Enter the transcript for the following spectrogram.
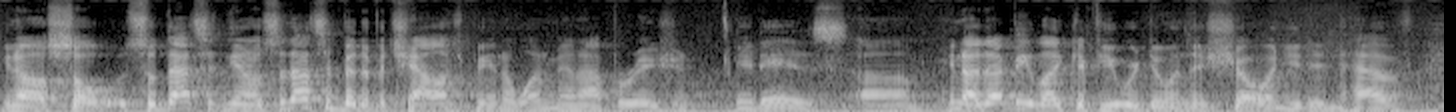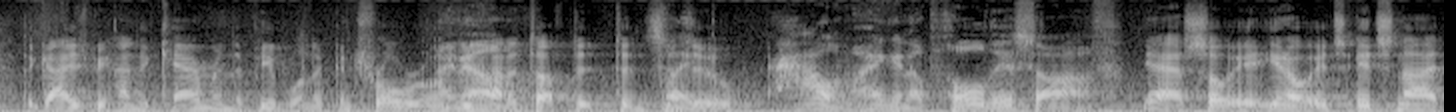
you know, so so that's you know, so that's a bit of a challenge being a one-man operation. it is. Um, you know, that'd be like if you were doing this show and you didn't have the guys behind the camera and the people in the control room. I It'd be know. kind of tough to, to, to like, do. how am I going to pull this off? Yeah. So it, you know, it's it's not.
